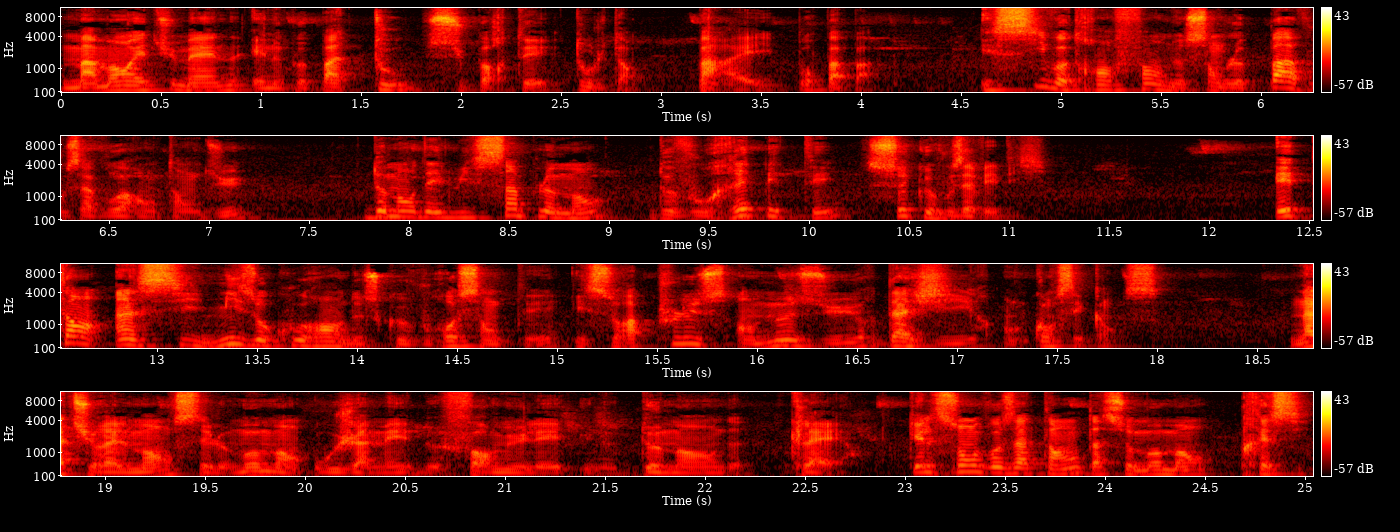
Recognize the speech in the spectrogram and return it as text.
maman est humaine et ne peut pas tout supporter tout le temps. Pareil pour papa. Et si votre enfant ne semble pas vous avoir entendu, demandez-lui simplement de vous répéter ce que vous avez dit. Étant ainsi mis au courant de ce que vous ressentez, il sera plus en mesure d'agir en conséquence. Naturellement, c'est le moment ou jamais de formuler une demande claire. Quelles sont vos attentes à ce moment précis?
